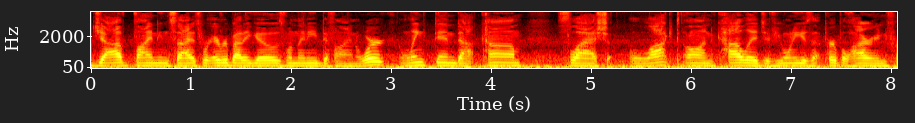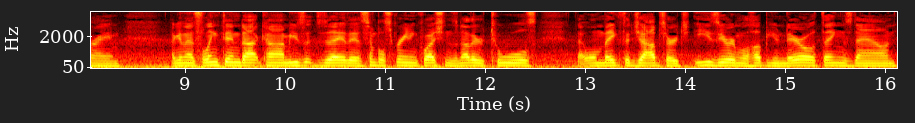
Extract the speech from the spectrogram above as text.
job finding sites where everybody goes when they need to find work. LinkedIn.com slash locked on college if you want to use that purple hiring frame. Again, that's LinkedIn.com. Use it today. They have simple screening questions and other tools that will make the job search easier and will help you narrow things down.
